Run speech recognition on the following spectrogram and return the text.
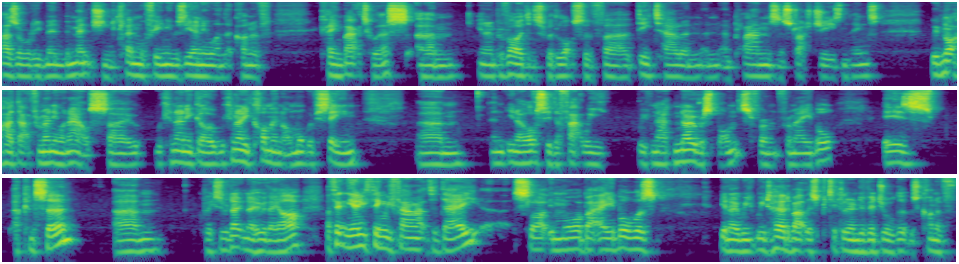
as already been mentioned, Clem Morfuni was the only one that kind of came back to us, um, you know, provided us with lots of uh, detail and, and, and, plans and strategies and things. We've not had that from anyone else, so we can only go, we can only comment on what we've seen. Um, and you know, obviously, the fact we we've had no response from from Able is a concern um, because we don't know who they are. I think the only thing we found out today, uh, slightly more about Able, was you know, we, would heard about this particular individual that was kind of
